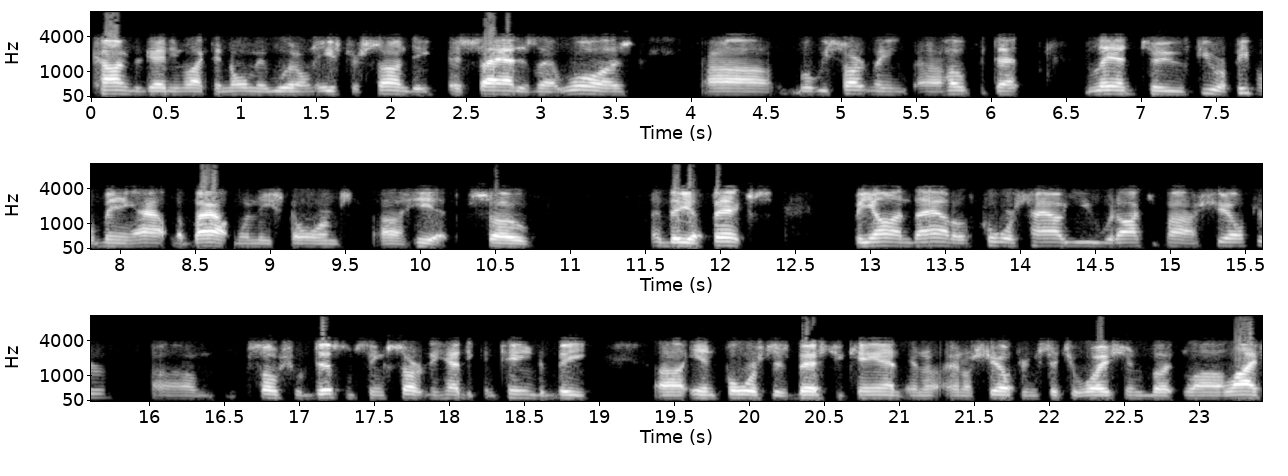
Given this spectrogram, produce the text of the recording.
congregating like they normally would on Easter Sunday, as sad as that was. Uh, but we certainly uh, hope that that led to fewer people being out and about when these storms uh, hit. So the effects beyond that, of course, how you would occupy a shelter, um, social distancing certainly had to continue to be uh, enforced as best you can in a, in a sheltering situation. But uh, life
